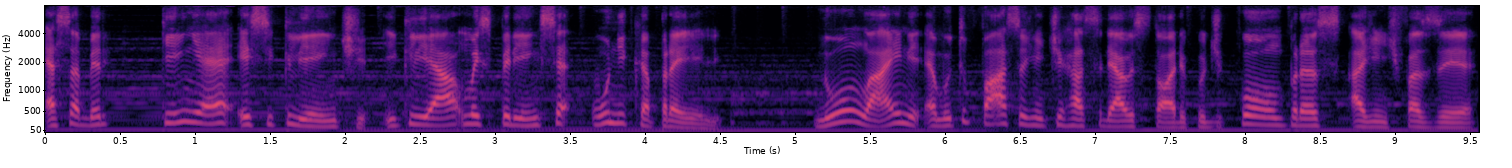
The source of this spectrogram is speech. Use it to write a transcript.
é saber quem é esse cliente e criar uma experiência única para ele. No online é muito fácil a gente rastrear o histórico de compras, a gente fazer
